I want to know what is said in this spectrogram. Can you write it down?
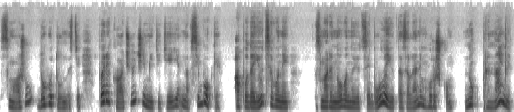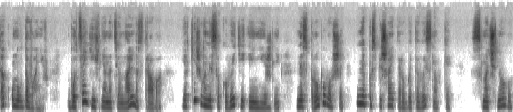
смажу до готовності, перекачуючи мітітєї на всі боки. А подаються вони з маринованою цибулею та зеленим горошком. Ну, принаймні так у молдаванів, бо це їхня національна страва. Які ж вони соковиті і ніжні. Не спробувавши, не поспішайте робити висновки. Смачного!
